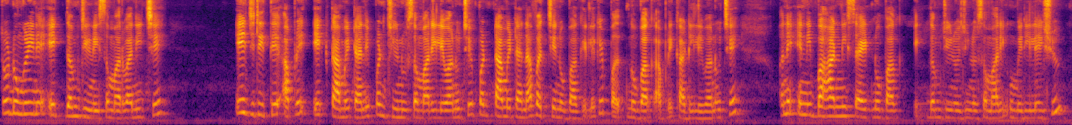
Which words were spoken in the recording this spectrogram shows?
તો ડુંગળીને એકદમ ઝીણી સમારવાની છે. એ જ રીતે આપણે એક ટામેટાને પણ ઝીણું સમારી લેવાનું છે. પણ ટામેટાના વચ્ચેનો ભાગ એટલે કે પલ્પનો ભાગ આપણે કાઢી લેવાનો છે. અને એની બહારની સાઈડનો ભાગ એકદમ ઝીણો ઝીણો સમારી ઉમેરી લઈશું.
